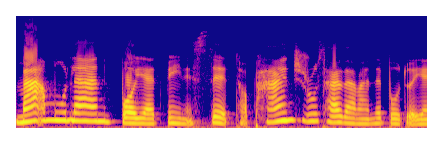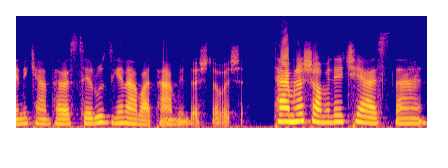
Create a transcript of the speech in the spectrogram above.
معمولا باید بین 3 تا 5 روز هر دونده بدوه یعنی کمتر از 3 روز دیگه نباید تمرین داشته باشه. تمرین شامل چی هستن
